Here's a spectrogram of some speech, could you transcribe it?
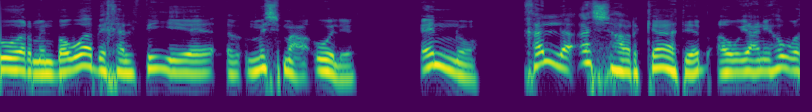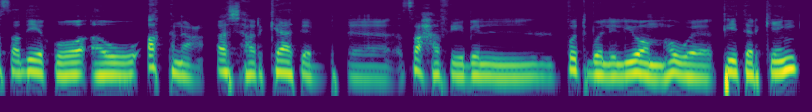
door من بوابه خلفية مش معقولة إنه خلى أشهر كاتب أو يعني هو صديقه أو أقنع أشهر كاتب آه، صحفي بال football اليوم هو بيتر كينج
